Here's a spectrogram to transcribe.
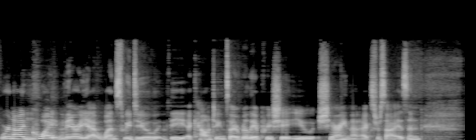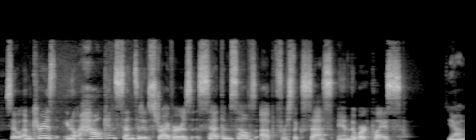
we're not mm-hmm. quite there yet once we do the accounting. So I really appreciate you sharing that exercise. And, so I'm curious, you know, how can sensitive strivers set themselves up for success in the workplace? Yeah.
